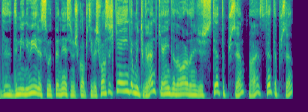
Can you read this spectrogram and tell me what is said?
de, diminuir a sua dependência nos combustíveis fósseis, que é ainda muito grande, que é ainda da ordem dos 70%, não é? 70%,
